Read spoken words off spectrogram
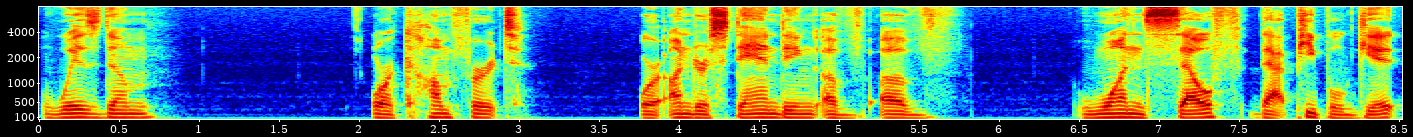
wisdom or comfort or understanding of of oneself that people get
